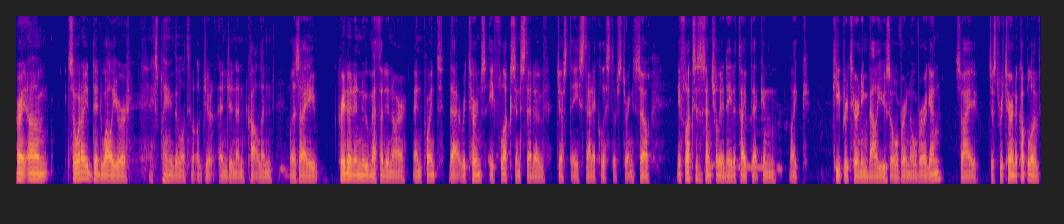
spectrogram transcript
All right. Um, so what I did while you were explaining the multiple engine and Kotlin was I created a new method in our endpoint that returns a flux instead of just a static list of strings. So a flux is essentially a data type that can like keep returning values over and over again. So I just returned a couple of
